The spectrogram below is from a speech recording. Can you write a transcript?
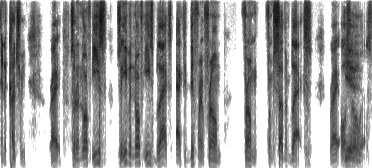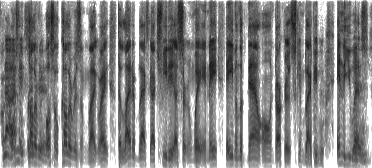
in the country, right? So the northeast, so even northeast blacks acted different from from from southern blacks right? Also, yeah. no, also color, also colorism, like right, the lighter blacks got treated a certain way, and they they even look down on darker skinned black people in the U.S. Yeah.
